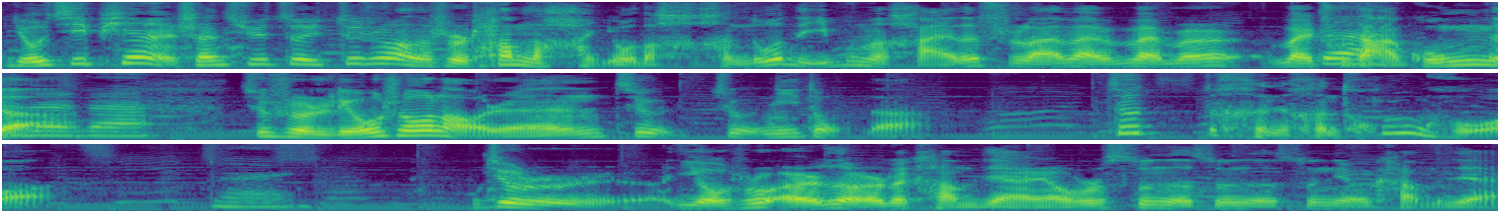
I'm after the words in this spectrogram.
尤其偏远山区最最重要的是，他们的孩有的很多的一部分孩子是来外外边儿外出打工的，对对就是留守老人，就就你懂的，就很很痛苦。对，就是有时候儿子儿子看不见，有时候孙子孙子孙女儿看不见。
